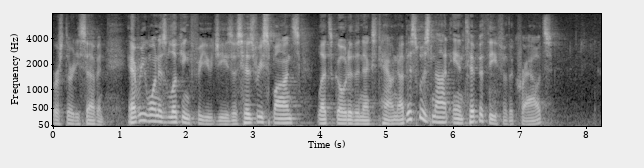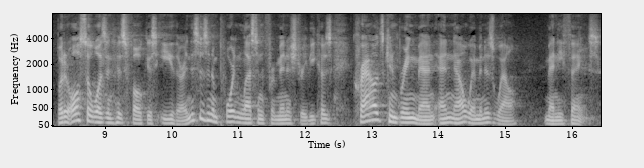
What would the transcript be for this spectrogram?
Verse 37. Everyone is looking for you, Jesus. His response, let's go to the next town. Now, this was not antipathy for the crowds, but it also wasn't his focus either. And this is an important lesson for ministry because crowds can bring men, and now women as well, many things.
